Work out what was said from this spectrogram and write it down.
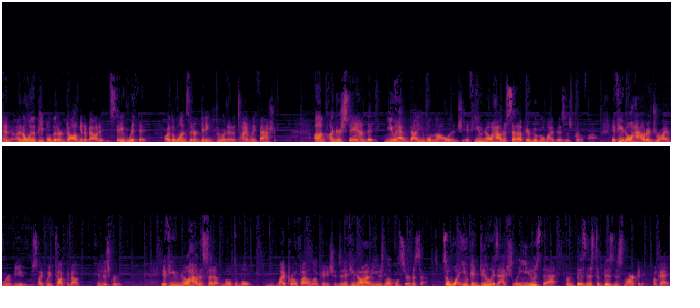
And, and only the people that are dogged about it and stay with it are the ones that are getting through it in a timely fashion. Um, understand that you have valuable knowledge if you know how to set up your Google My Business profile, if you know how to drive reviews, like we've talked about in this group, if you know how to set up multiple My Profile locations, and if you know how to use local service ads. So what you can do is actually use that for business to business marketing. Okay.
